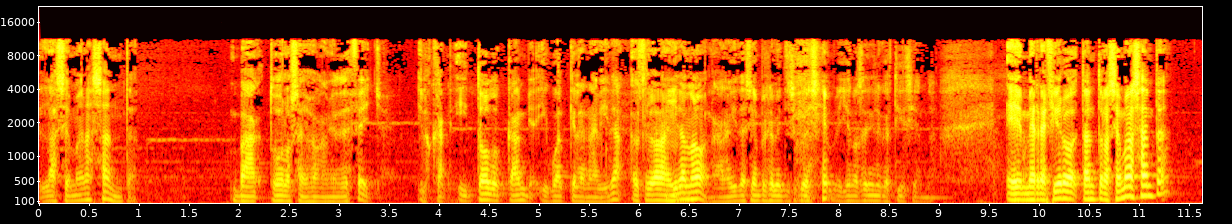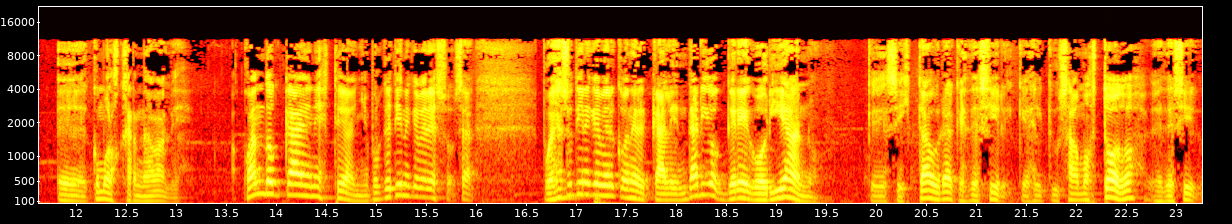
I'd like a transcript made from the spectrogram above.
la Semana Santa va todos los años va cambiando de fecha. Y, los, y todo cambia, igual que la Navidad. O sea, la Navidad no, la Navidad siempre es el 25 de diciembre, yo no sé ni lo que estoy diciendo. Eh, me refiero tanto a la Semana Santa eh, como a los carnavales. ¿Cuándo caen este año? ¿Por qué tiene que ver eso? O sea, pues eso tiene que ver con el calendario gregoriano que se instaura, que es decir, que es el que usamos todos, es decir,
